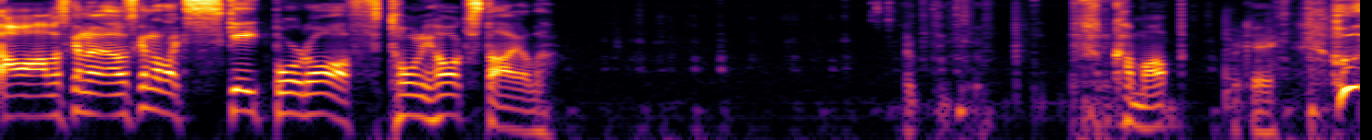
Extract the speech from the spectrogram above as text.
Oh, I was gonna, I was gonna like skateboard off Tony Hawk style. Come up. Okay.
